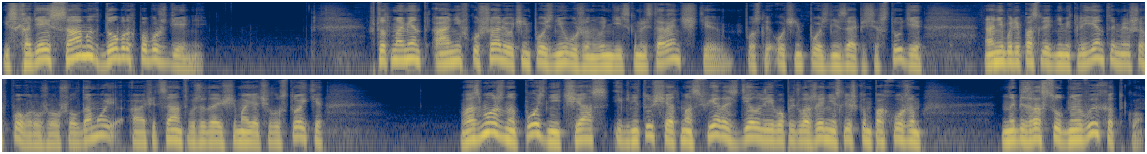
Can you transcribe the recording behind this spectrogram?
исходя из самых добрых побуждений. В тот момент они вкушали очень поздний ужин в индийском ресторанчике после очень поздней записи в студии. Они были последними клиентами, шеф-повар уже ушел домой, а официант, выжидающий маячил у стойки. Возможно, поздний час и гнетущая атмосфера сделали его предложение слишком похожим на безрассудную выходку,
